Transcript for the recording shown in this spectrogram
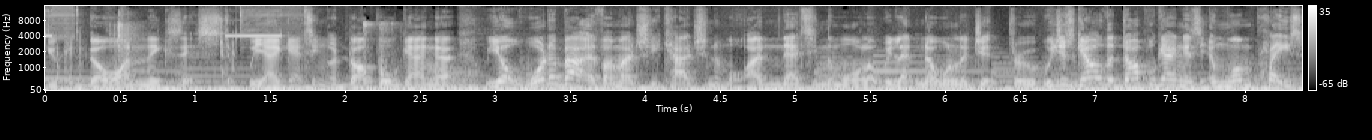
you can go on and exist. We are getting a doppelganger. Yo, what about if I'm actually catching them all? I'm netting them all up. We let no one legit through. We just get all the doppelgangers in one place.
